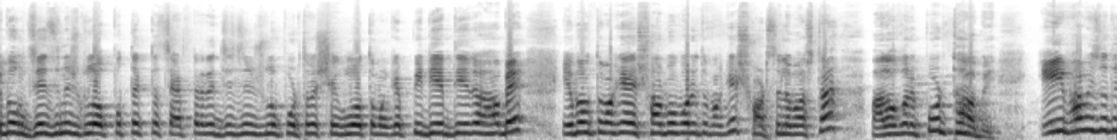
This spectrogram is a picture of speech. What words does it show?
এবং যে জিনিসগুলো প্রত্যেকটা চ্যাপ্টারে যে জিনিসগুলো পড়তে হবে, সেগুলো তোমাকে পিডিএফ দিয়ে দেওয়া হবে এবং তোমাকে সর্বোপরি তোমাকে শর্ট সিলেবাসটা ভালো করে পড়তে হবে। এইভাবে যদি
